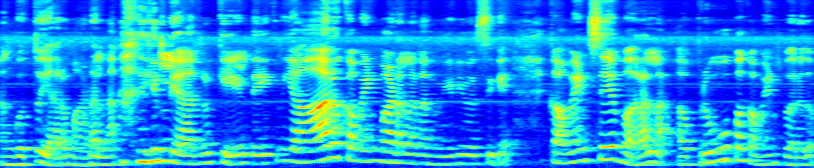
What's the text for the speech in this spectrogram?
ನಂಗೆ ಗೊತ್ತು ಯಾರೂ ಮಾಡಲ್ಲ. ಇರಲಿ ಆದರೂ ಕೇಳಿದೆ. ಯಾರೂ ಕಮೆಂಟ್ ಮಾಡಲ್ಲ ನನ್ನ ವೀಡಿಯೋಸಿಗೆ ಕಮೆಂಟ್ಸೇ ಬರಲ್ಲ. ಅಪರೂಪ ಕಮೆಂಟ್ಸ್ ಬರೋದು.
